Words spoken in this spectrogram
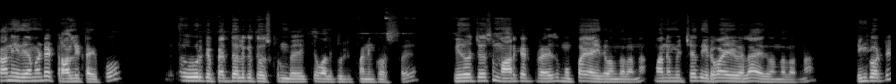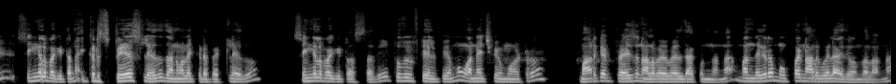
కానీ ఇదేమంటే ట్రాలీ టైపు. ఊరికి పెద్దోళ్ళకి తోసుకుని పోయి వాళ్ళకి వీళ్ళకి పనికి వస్తాయి ఇది వచ్చేసి మార్కెట్ ప్రైస్ ముప్పై ఐదు వందలు అన్న. మనం ఇచ్చేది ఇరవై వేల ఐదు వందలు అన్న. ఇంకోటి సింగిల్ బకెట్ అన్న. ఇక్కడ స్పేస్ లేదు దానివల్ల ఇక్కడ పెట్టలేదు. సింగిల్ బకెట్ వస్తుంది. Two fifty LPM one HP motor. Market price నలభై వేల దాకా ఉందన్న. మన దగ్గర ముప్పై నాలుగు వేల ఐదు వందలు అన్న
